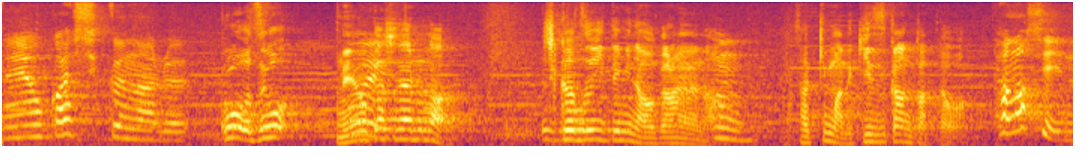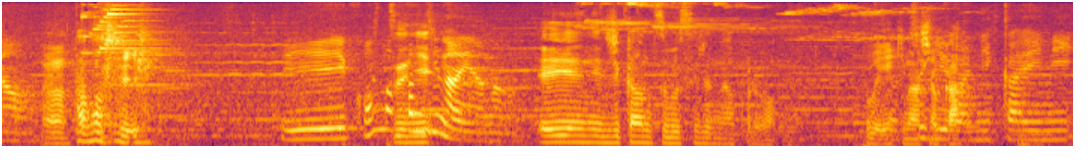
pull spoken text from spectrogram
目おかしくなる。ー、おおすごい。目おかしなるな。近づいてみなわからんよな、うん。さっきまで気づかんかったわ。楽しいな。うん楽しい。えー、こんな感じなんやな。永遠に時間潰せるなこれは。上行きましょうか。次は2階に。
